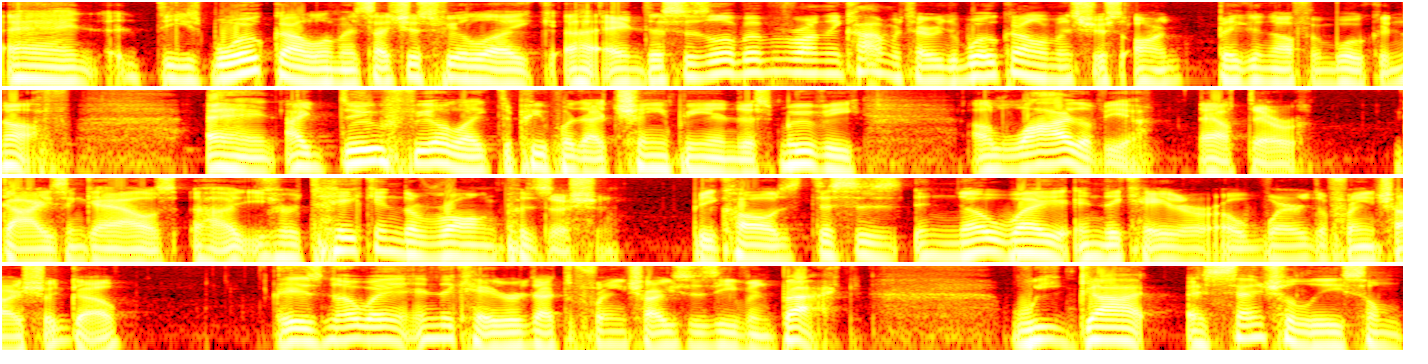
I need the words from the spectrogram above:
and these woke elements, I just feel like, uh, and this is a little bit of a running commentary, the woke elements just aren't big enough and woke enough. And I do feel like the people that champion this movie, a lot of you out there, guys and gals, uh, you're taking the wrong position because this is in no way indicator of where the franchise should go. It is no way an indicator that the franchise is even back. We got essentially some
